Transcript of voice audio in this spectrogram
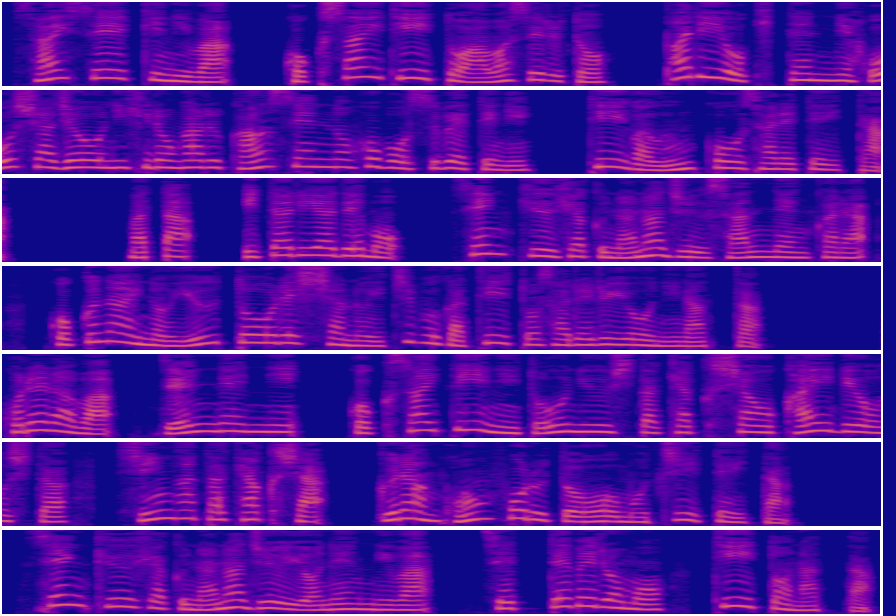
最盛期には国際 T と合わせるとパリを起点に放射状に広がる幹線のほぼすべてに T が運行されていた。また、イタリアでも1973年から国内の優等列車の一部が T とされるようになった。これらは前年に国際 T に投入した客車を改良した新型客車グランコンフォルトを用いていた。1974年にはセッテベロも T となった。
